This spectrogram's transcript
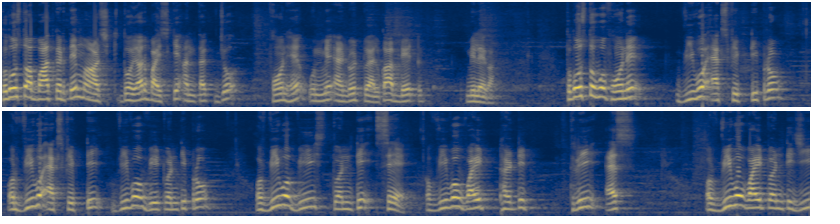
तो दोस्तों, अब बात करते हैं मार्च 2022 के अंत तक जो फ़ोन है, उनमें एंड्रॉयड 12 का अपडेट मिलेगा। तो दोस्तों, वो फ़ोन है वीवो एक्स फिफ्टी प्रो और Vivo X fifty Vivo V twenty pro और वीवो वी ट्वेंटी से और Vivo Y thirty three S और Vivo Y twenty G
